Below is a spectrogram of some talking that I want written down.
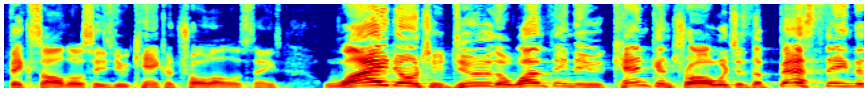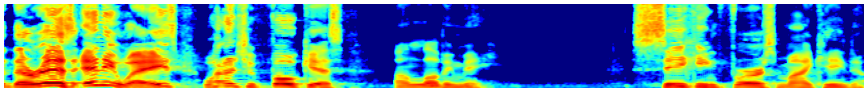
fix all those things, you can't control all those things, why don't you do the one thing that you can control, which is the best thing that there is, anyways? Why don't you focus on loving me? Seeking first my kingdom,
